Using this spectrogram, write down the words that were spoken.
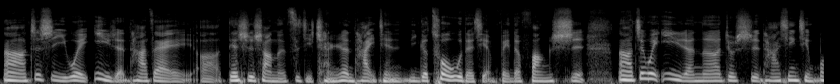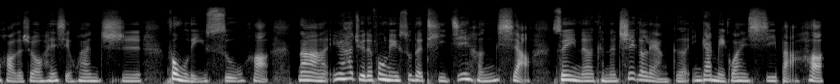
那这是一位艺人，他在呃电视上呢自己承认他以前一个错误的减肥的方式。那这位艺人呢，就是他心情不好的时候很喜。喜欢吃凤梨酥哈，那因为他觉得凤梨酥的体积很小，所以呢，可能吃个两个应该没关系吧哈，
